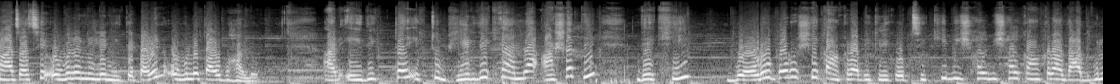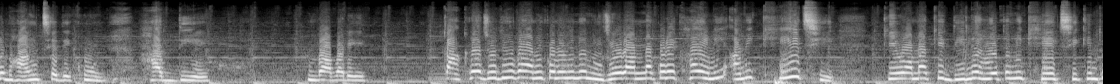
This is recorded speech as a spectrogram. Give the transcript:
মাছ আছে, ওগুলো নিলে নিতে পারেন, ওগুলো তাও ভালো। আর এই দিকটায় একটু ভিড় দেখে আমরা আসাতে দেখি বড় বড় সে কাঁকড়া বিক্রি করছে। কি বিশাল বিশাল কাঁকড়া, দাঁতগুলো ভাঙছে, দেখুন, হাত দিয়ে। বাবারে, কাঁকড়া যদিও বা আমি কোনোদিনও নিজেও রান্না করে খাইনি, আমি খেয়েছি। কেউ আমাকে দিলে হয়তো আমি খেয়েছি, কিন্তু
